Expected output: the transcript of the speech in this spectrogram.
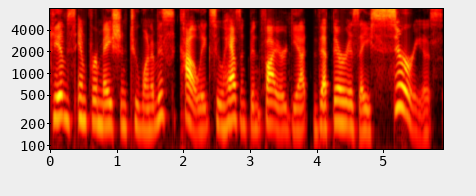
gives information to one of his colleagues who hasn't been fired yet that there is a serious, serious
